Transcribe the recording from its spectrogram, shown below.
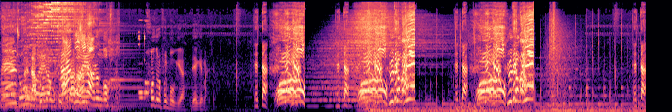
네 좋은 아니, 나쁘지 거예요 않고 좀 나쁘진. 않은 거. 쿼드러플 복이야 네 개 맞아 됐다. 됐다. 유정아 됐다. 유정아 됐다.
